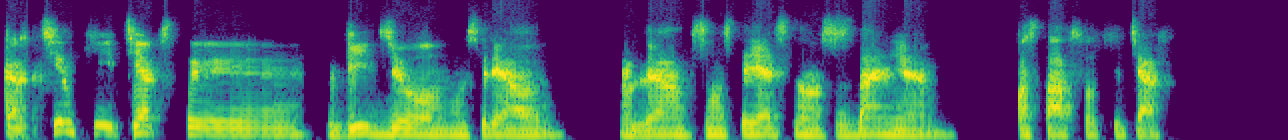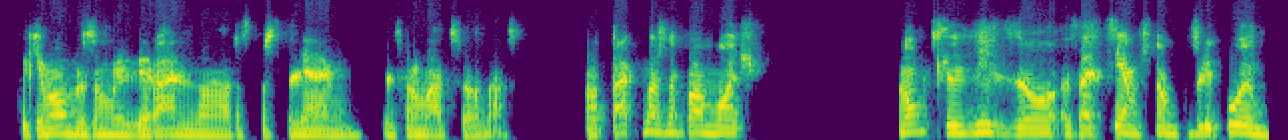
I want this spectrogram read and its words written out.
картинки тексты видео материалы для самостоятельного создания поста в соцсетях. Таким образом мы вирально распространяем информацию о нас. Вот так можно помочь. Ну, следить за, за тем, что мы публикуем.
